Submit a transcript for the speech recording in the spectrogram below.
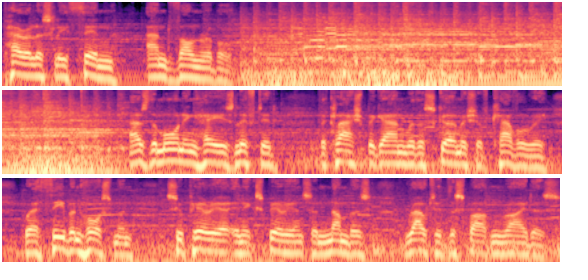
perilously thin and vulnerable. As the morning haze lifted, the clash began with a skirmish of cavalry, where Theban horsemen, superior in experience and numbers, routed the Spartan riders.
